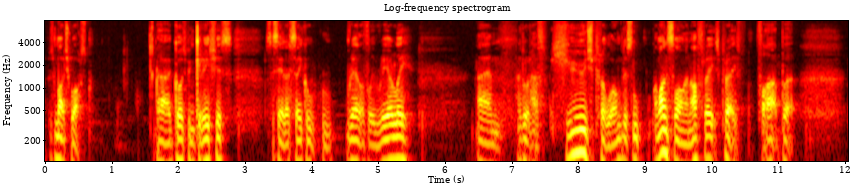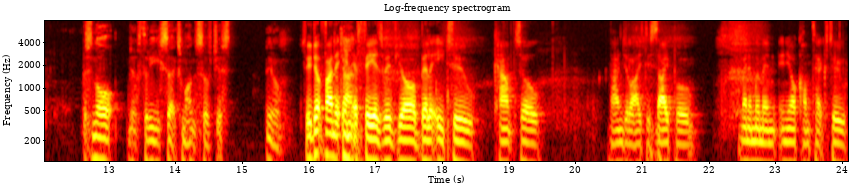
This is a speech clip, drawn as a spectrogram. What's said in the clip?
It was much worse. Uh, God's been gracious. As I said, I cycle relatively rarely. Um, I don't have huge prolonged. It's a month's long enough, right? It's pretty flat, but it's not you know three six months of just you know So you don't find it Can. interferes with your ability to counsel, evangelize, disciple men and women in your context who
